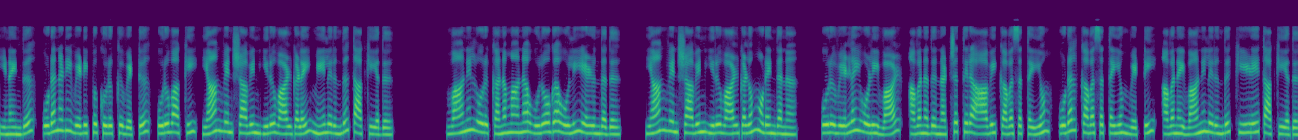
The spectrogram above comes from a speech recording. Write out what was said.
இணைந்து உடனடி வெடிப்பு குறுக்கு வெட்டு உருவாக்கி யாங் வென்ஷாவின் இரு வாள்களை மேலிருந்து தாக்கியது. வானில் ஒரு கனமான உலோக ஒலி எழுந்தது. யாங் வென்ஷாவின் இரு வாள்களும் உடைந்தன. ஒரு வெள்ளை ஒளி வாழ் அவனது நட்சத்திர ஆவி கவசத்தையும் உடல் கவசத்தையும் வெட்டி அவனை வானிலிருந்து கீழே தாக்கியது.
